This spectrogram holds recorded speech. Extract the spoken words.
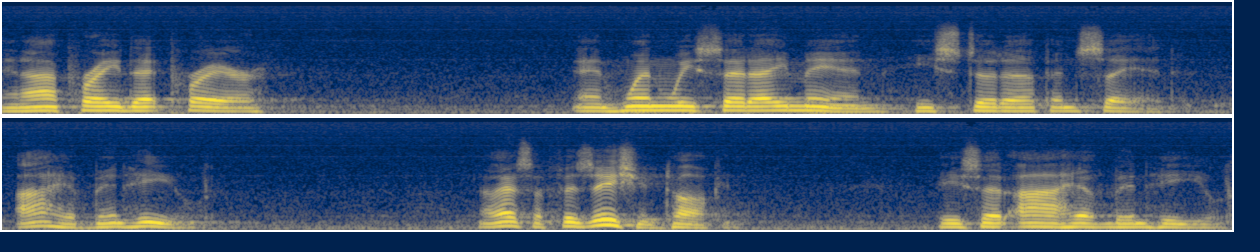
And I prayed that prayer. And when we said amen, he stood up and said, I have been healed. Now that's a physician talking. He said, I have been healed.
